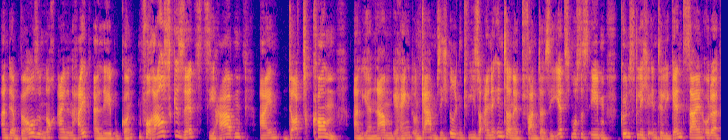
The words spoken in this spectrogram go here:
an der Börse noch einen Hype erleben konnten, vorausgesetzt, sie haben ein .com an ihren Namen gehängt und gaben sich irgendwie so eine Internetfantasie. Jetzt muss es eben künstliche Intelligenz sein oder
